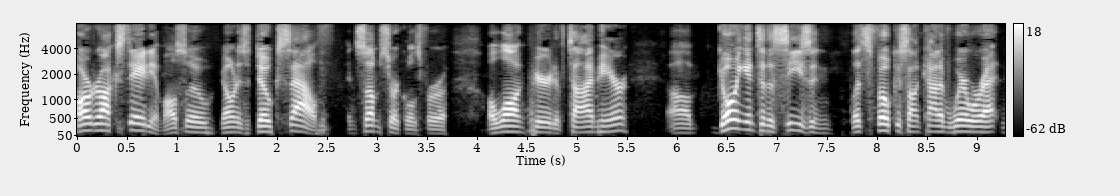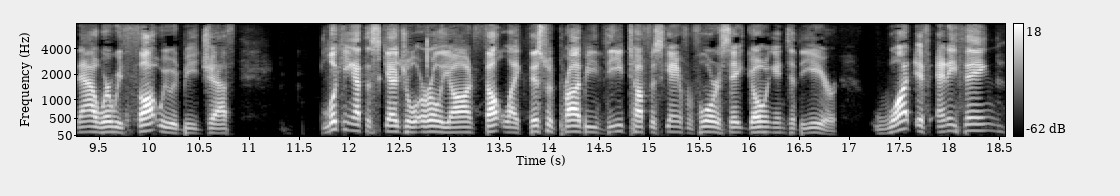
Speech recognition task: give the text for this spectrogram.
Hard Rock Stadium, also known as Doak South in some circles for a, a long period of time here. Uh, going into the season, let's focus on kind of where we're at now, where we thought we would be, Jeff. Looking at the schedule early on, felt like this would probably be the toughest game for Florida State going into the year. What, if anything,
